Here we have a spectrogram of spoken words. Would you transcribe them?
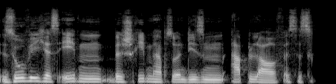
so wie ich es eben beschrieben habe, so in diesem Ablauf, ist es,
